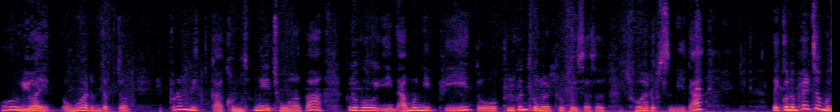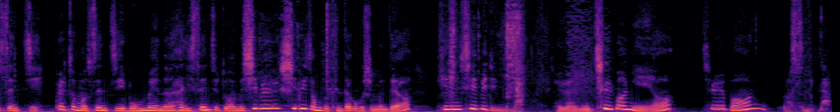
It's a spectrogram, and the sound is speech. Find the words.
어, 이 아이 너무 아름답죠? 이 푸른빛과 검정의 조화가 그리고 이 나뭇잎이 또 붉은 톤을 들고 있어서 조화롭습니다. 내거는 8.5cm, 8.5cm, 몸매는 한 2cm 더하면 11, 12 정도 된다고 보시면 돼요. 키는 11입니다. 저희 아이는 7번이에요. 7번, 그렇습니다.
